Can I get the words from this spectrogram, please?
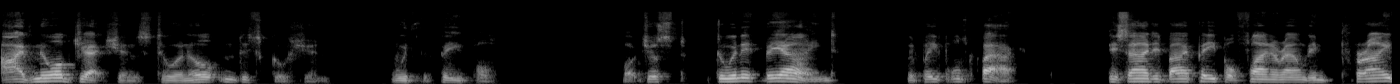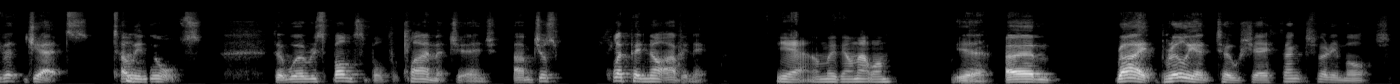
I've no objections to an open discussion with the people. But just doing it behind the people's back decided by people flying around in private jets telling us that we're responsible for climate change. I'm just flipping not having it. Yeah, I'm with you on that one. Yeah. Um, right. Brilliant, Toshi. Thanks very much.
